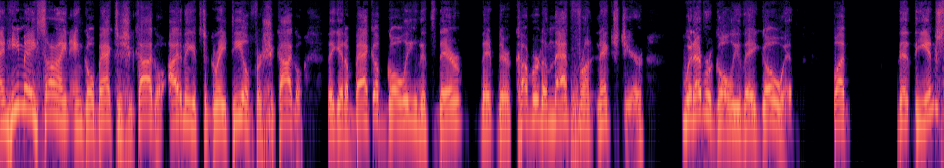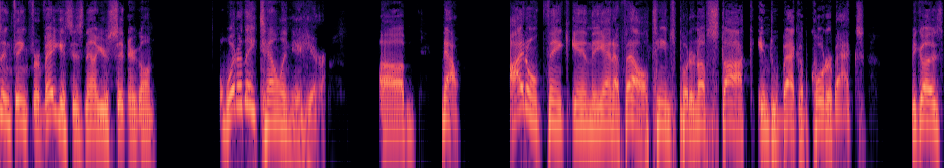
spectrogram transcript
And he may sign and go back to Chicago. I think it's a great deal for Chicago. They get a backup goalie that's there. They, they're covered on that front next year, whatever goalie they go with. But the, the interesting thing for Vegas is now you're sitting there going, what are they telling you here? Um, now, I don't think in the NFL teams put enough stock into backup quarterbacks because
